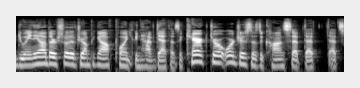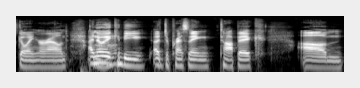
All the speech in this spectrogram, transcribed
do any other sort of jumping off point. You can have death as a character or just as a concept that that's going around. I know it can be a depressing topic. Um,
